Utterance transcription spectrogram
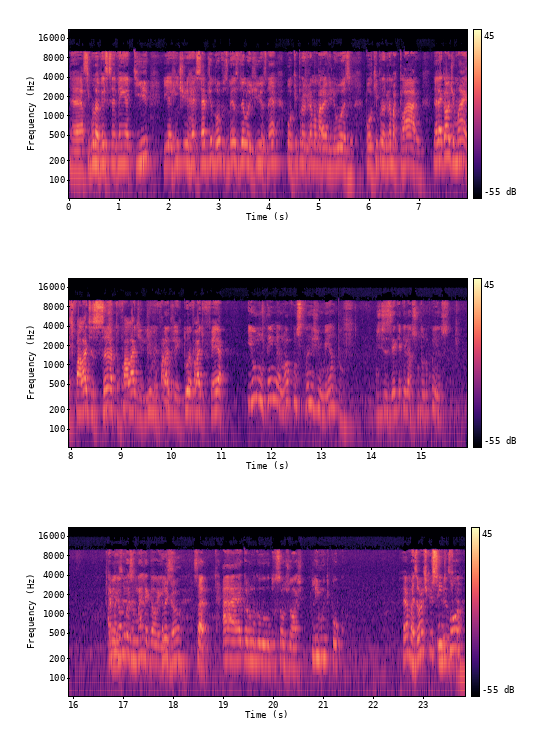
É a segunda vez que você vem aqui e a gente recebe de novo os mesmos elogios, né? Pô, que programa maravilhoso, pô, que programa claro. É legal demais falar de santo, falar de livro, falar de leitura, falar de fé. E eu não tenho o menor constrangimento de dizer que aquele assunto eu não conheço. A É, melhor é- coisa mais legal é, é isso. legal. Sabe? A do, do São Jorge, li muito pouco. É, mas eu acho que isso Sim, de mesmo, boa.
